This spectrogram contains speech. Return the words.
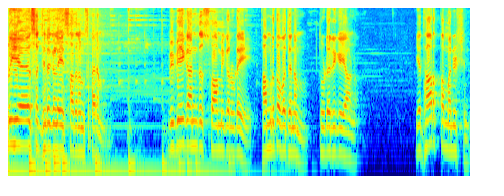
പ്രിയ സജ്ജനങ്ങളെ സദനമസ്കാരം. വിവേകാനന്ദ സ്വാമികളുടെ അമൃതവചനം തുടരുകയാണ്. യഥാർത്ഥ മനുഷ്യൻ.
